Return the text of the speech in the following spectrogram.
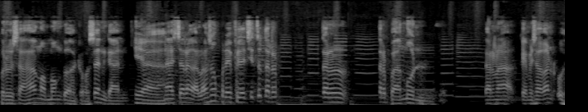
berusaha ngomong ke dosen kan. Iya. Nah secara nggak langsung privilege itu ter, ter terbangun. Karena kayak misalkan, uh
